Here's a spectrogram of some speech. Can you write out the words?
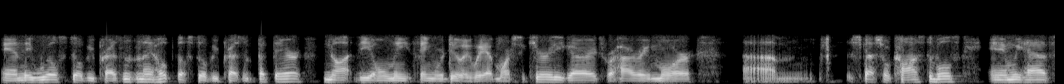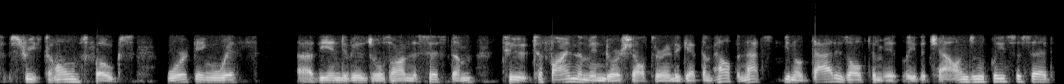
and they will still be present. And I hope they'll still be present. But they're not the only thing we're doing. We have more security guards. We're hiring more um, special constables, and we have streets to homes folks working with uh, the individuals on the system to to find them indoor shelter and to get them help. And that's you know that is ultimately the challenge. And the police have said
